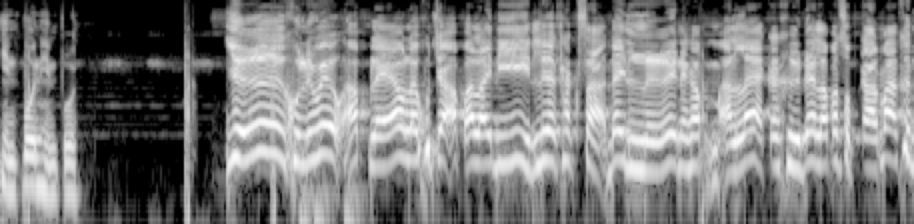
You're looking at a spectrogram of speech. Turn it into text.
หินปูนหินปูน เย้คุณเลเวลอัพแล้วแล้วคุณจะอัพอะไรดี เลือกทักษะได้เลยนะครับ อันแรกก็คือได้รับประสบการณ์มากขึ้น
